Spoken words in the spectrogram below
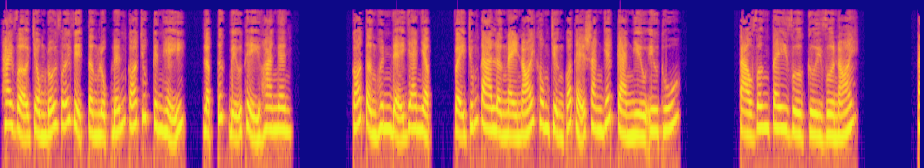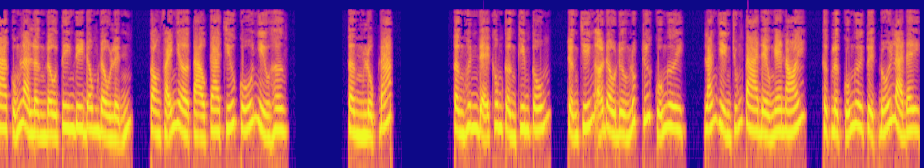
Hai vợ chồng đối với việc tần lục đến có chút kinh hỉ, lập tức biểu thị hoan nghênh. Có tần huynh đệ gia nhập, vậy chúng ta lần này nói không chừng có thể săn giết càng nhiều yêu thú. Tào Vân Tây vừa cười vừa nói. Ta cũng là lần đầu tiên đi đông đầu lĩnh, còn phải nhờ Tào ca chiếu cố nhiều hơn. Tần lục đáp. Tần huynh đệ không cần khiêm tốn, trận chiến ở đầu đường lúc trước của ngươi, láng giềng chúng ta đều nghe nói, thực lực của ngươi tuyệt đối là đây,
